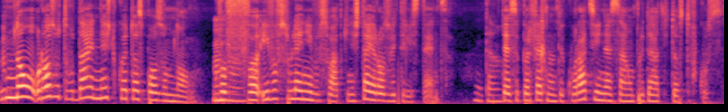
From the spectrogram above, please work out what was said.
много, розовата вода е нещо, което аз ползвам много. В, Мгм. а, и в солени, и в сладки неща, и розовите листенца. Да. Те са перфектна декорация и не само придават и доста вкус.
